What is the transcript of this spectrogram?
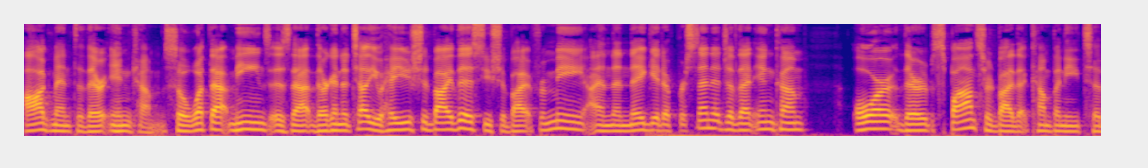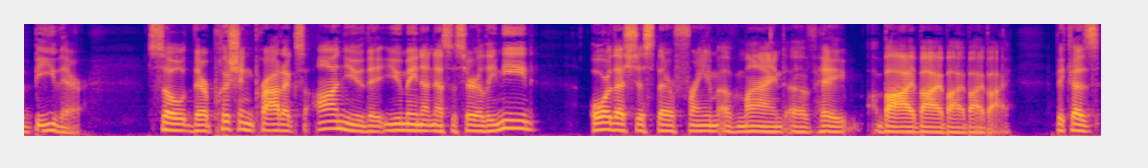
augment their income. So, what that means is that they're going to tell you, hey, you should buy this, you should buy it from me. And then they get a percentage of that income, or they're sponsored by that company to be there. So they're pushing products on you that you may not necessarily need, or that's just their frame of mind of, hey, buy, buy, buy, buy, buy. Because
